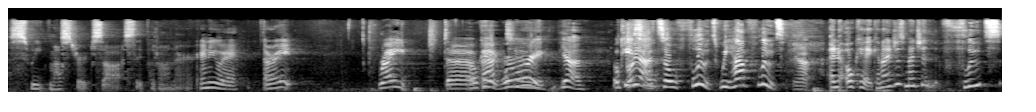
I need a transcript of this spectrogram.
sweet mustard sauce they put on there. Anyway, all right. Right. Uh, Okay, where to- were we? Yeah. Okay, Oh, yeah. so- So, flutes. We have flutes. Yeah. And okay, can I just mention flutes?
